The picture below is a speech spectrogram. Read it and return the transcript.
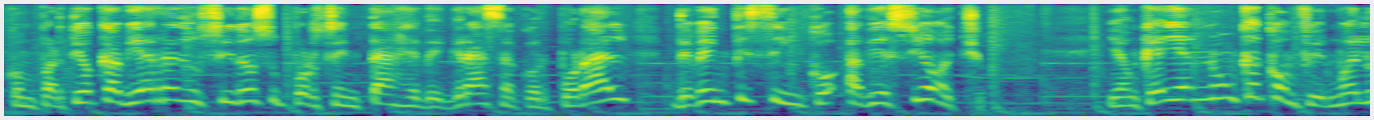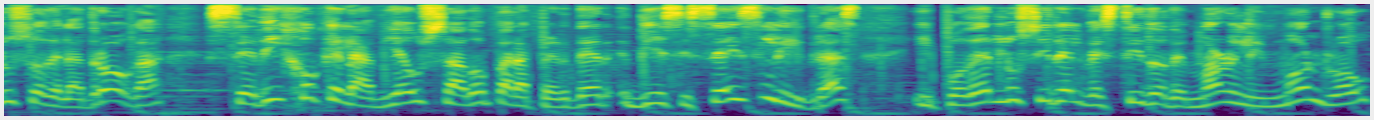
compartió que había reducido su porcentaje de grasa corporal de 25 a 18. Y aunque ella nunca confirmó el uso de la droga, se dijo que la había usado para perder 16 libras y poder lucir el vestido de Marilyn Monroe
